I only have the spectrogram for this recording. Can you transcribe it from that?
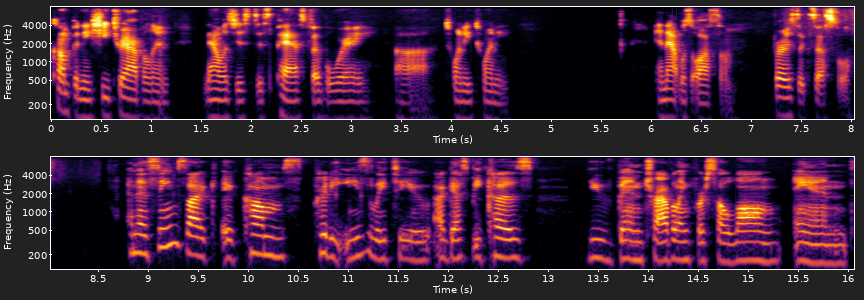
company, She Traveling. Now it's just this past February, uh, 2020, and that was awesome, very successful. And it seems like it comes pretty easily to you, I guess, because you've been traveling for so long and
